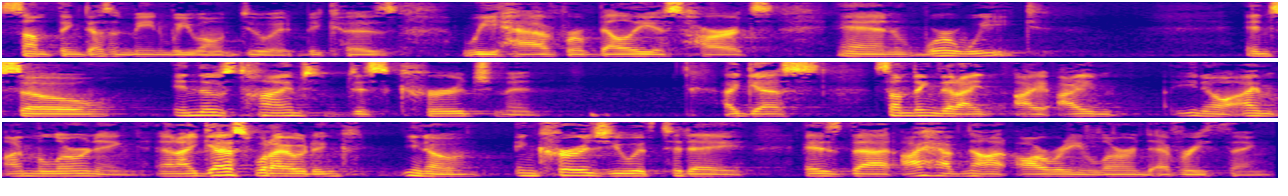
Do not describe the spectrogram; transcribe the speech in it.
something doesn't mean we won't do it because we have rebellious hearts and we're weak. And so, in those times of discouragement, I guess something that I, I, I you know, I'm, I'm learning, and I guess what I would, you know, encourage you with today is that I have not already learned everything.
